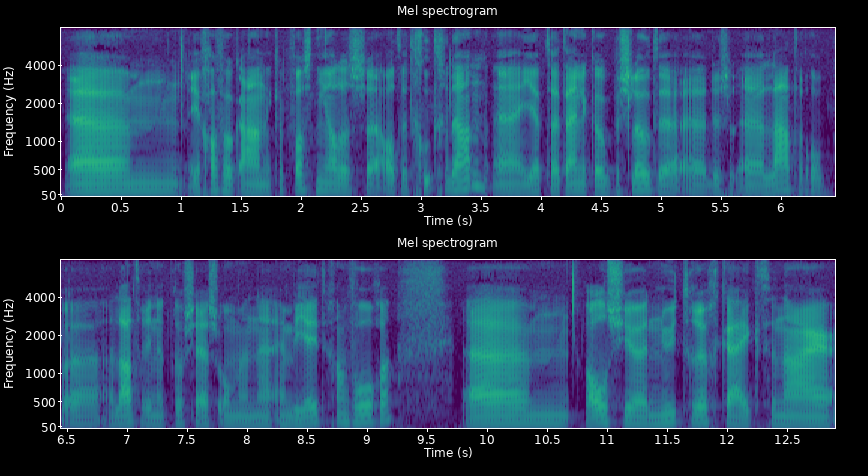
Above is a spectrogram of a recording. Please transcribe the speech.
Ehm, je gaf ook aan, ik heb vast niet alles altijd goed gedaan. je hebt uiteindelijk ook besloten, dus later, op, later in het proces, om een MBA te gaan volgen. Ehm, als je nu terugkijkt naar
